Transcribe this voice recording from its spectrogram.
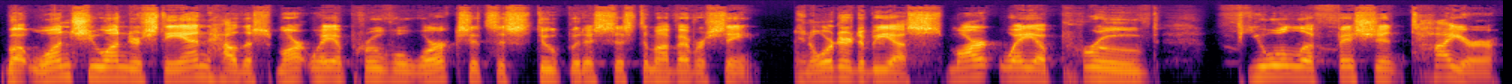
But once you understand how the SmartWay approval works, it's the stupidest system I've ever seen. In order to be a SmartWay approved, fuel efficient tire,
